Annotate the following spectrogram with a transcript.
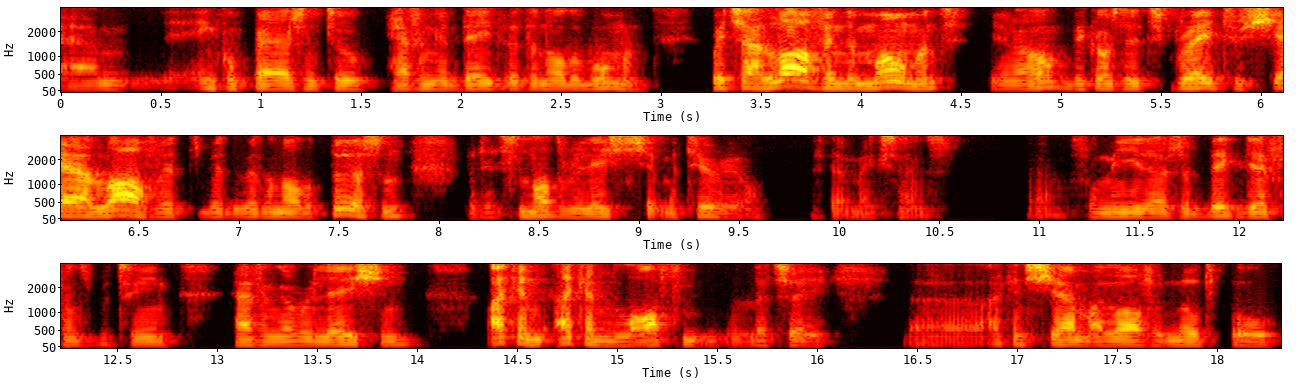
um, in comparison to having a date with another woman which i love in the moment you know because it's great to share love with with, with another person but it's not relationship material if that makes sense yeah? for me there's a big difference between having a relation i can i can love let's say uh, I can share my love with multiple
